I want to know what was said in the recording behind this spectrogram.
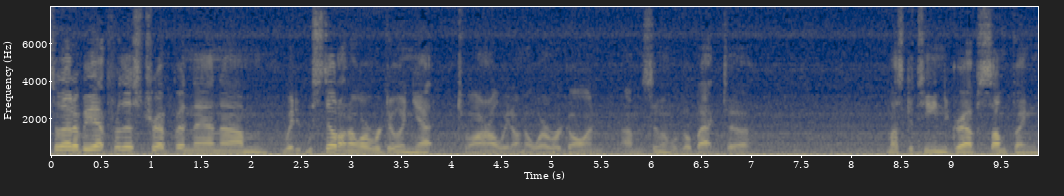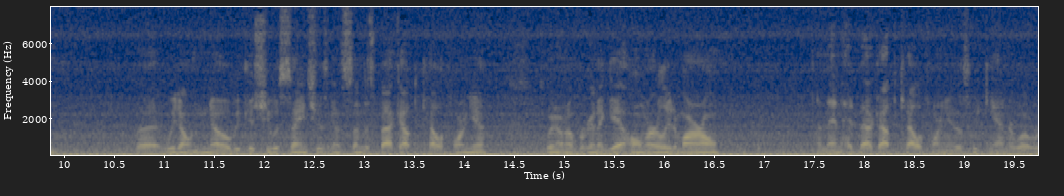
So that'll be it for this trip, and then um, we, we still don't know where we're doing yet tomorrow. We don't know where we're going. I'm assuming we'll go back to Muscatine to grab something, but we don't know because she was saying she was going to send us back out to California. So we don't know if we're going to get home early tomorrow and then head back out to California this weekend or what we're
